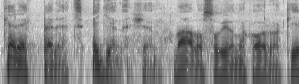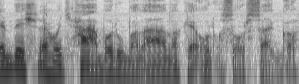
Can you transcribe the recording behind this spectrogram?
kerekperec egyenesen válaszoljanak arra a kérdésre, hogy háborúban állnak-e Oroszországgal.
